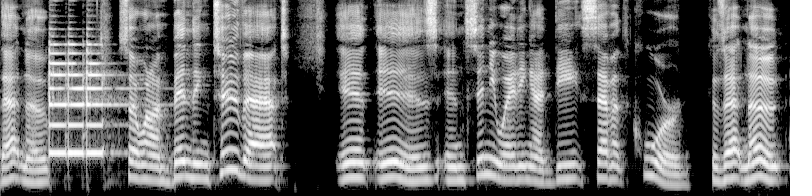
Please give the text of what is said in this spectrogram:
that note. So when I'm bending to that, it is insinuating a D7th chord because that note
